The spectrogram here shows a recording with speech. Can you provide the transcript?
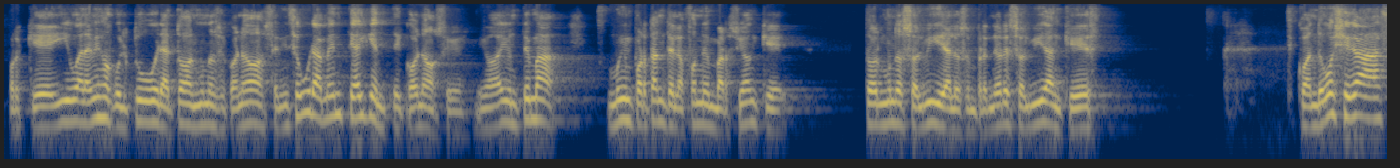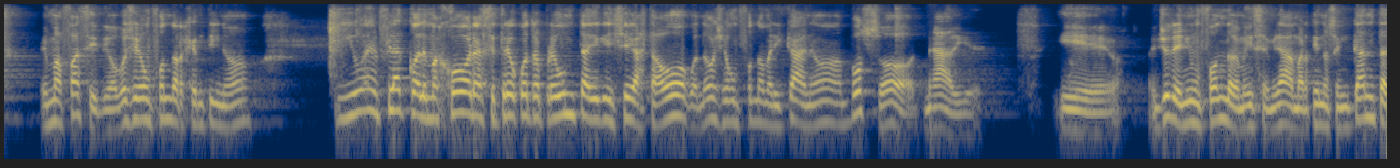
porque igual la misma cultura, todo el mundo se conoce, y seguramente alguien te conoce. hay un tema muy importante en los fondos de inversión que todo el mundo se olvida, los emprendedores se olvidan, que es cuando vos llegás, es más fácil, digo, vos llegás a un fondo argentino y bueno, flaco a lo mejor hace tres o cuatro preguntas y alguien llega hasta vos, cuando vos llegás a un fondo americano, vos sos nadie. Y eh, yo tenía un fondo que me dice, mira, Martín, nos encanta,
